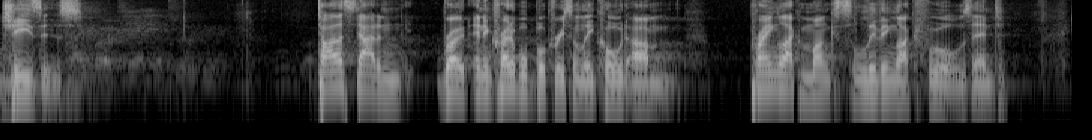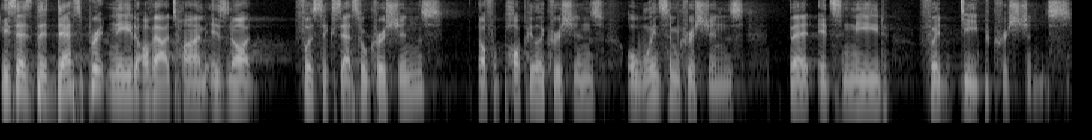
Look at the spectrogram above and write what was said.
Jesus. Tyler Staton wrote an incredible book recently called um, Praying Like Monks, Living Like Fools. And he says the desperate need of our time is not for successful Christians, not for popular Christians or winsome Christians, but its need for deep Christians.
